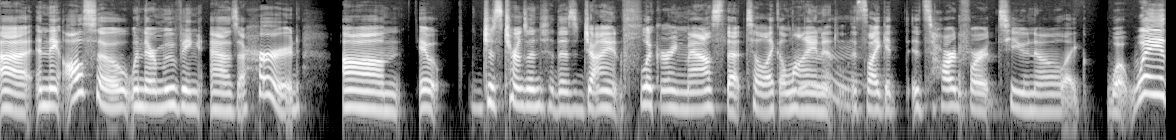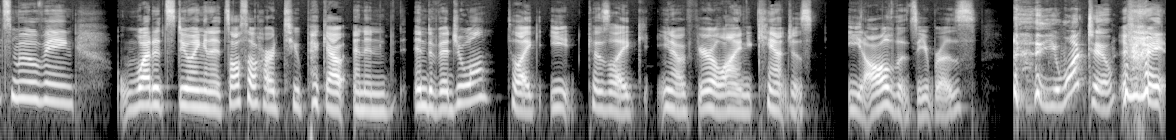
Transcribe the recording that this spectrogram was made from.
uh, and they also when they're moving as a herd, um, it just turns into this giant flickering mass that to like a lion, it, it's like it, it's hard for it to know like what way it's moving, what it's doing, and it's also hard to pick out an in- individual to like eat because like you know if you're a lion, you can't just eat all the zebras. you want to? right,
